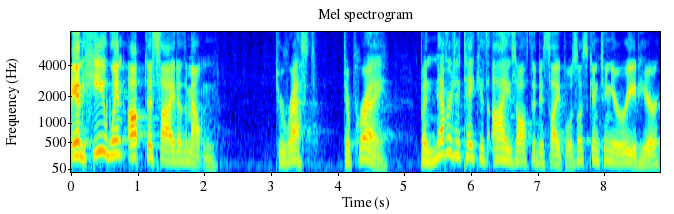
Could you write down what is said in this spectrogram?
and he went up the side of the mountain to rest, to pray, but never to take his eyes off the disciples. Let's continue to read here.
